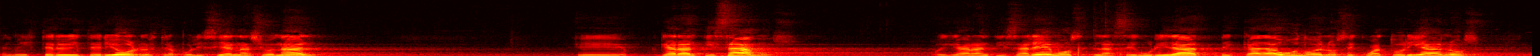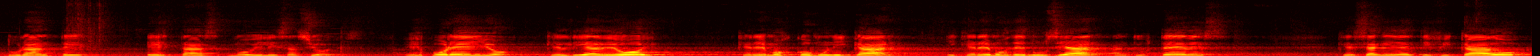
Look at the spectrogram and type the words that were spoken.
el Ministerio del Interior, nuestra Policía Nacional, eh, garantizamos hoy garantizaremos la seguridad de cada uno de los ecuatorianos durante estas movilizaciones. Es por ello que el día de hoy queremos comunicar y queremos denunciar ante ustedes que se han identificado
